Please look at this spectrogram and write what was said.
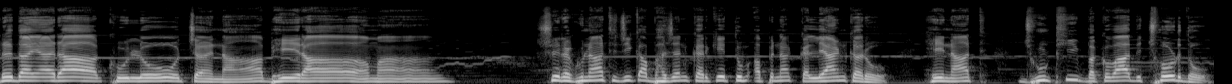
हृदय राखुलोचना भिरामा श्री रघुनाथ जी का भजन करके तुम अपना कल्याण करो। हे नाथ, झूठी बकवाद छोड़ दो।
